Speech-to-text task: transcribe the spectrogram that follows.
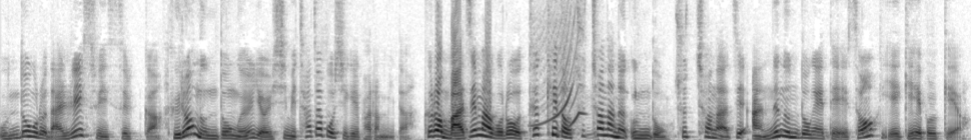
운동으로 날릴 수 있을까? 그런 운동을 열심히 찾아보시길 바랍니다. 그럼 마지막으로 특히 더 추천하는 운동, 추천하지 않는 운동에 대해서 얘기해 볼게요.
